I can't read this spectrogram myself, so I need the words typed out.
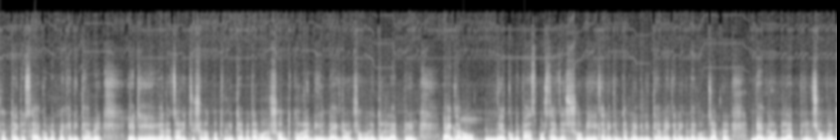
সত্যায়িত ছায়া কপি আপনাকে নিতে হবে। এটি এখানে চারিত্রিক সনদপত্র নিতে হবে। তারপর হলো সদ্য তোলা নীল ব্যাকগ্রাউন্ড সম্বলিত ল্যাব প্রিন্ট এগারো কপি পাসপোর্ট সাইজের ছবি, এখানে কিন্তু আপনাকে নিতে হবে। এখানে দেখুন যে আপনার ব্যাকগ্রাউন্ড ল্যাব প্রিন্ট সম্বলিত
